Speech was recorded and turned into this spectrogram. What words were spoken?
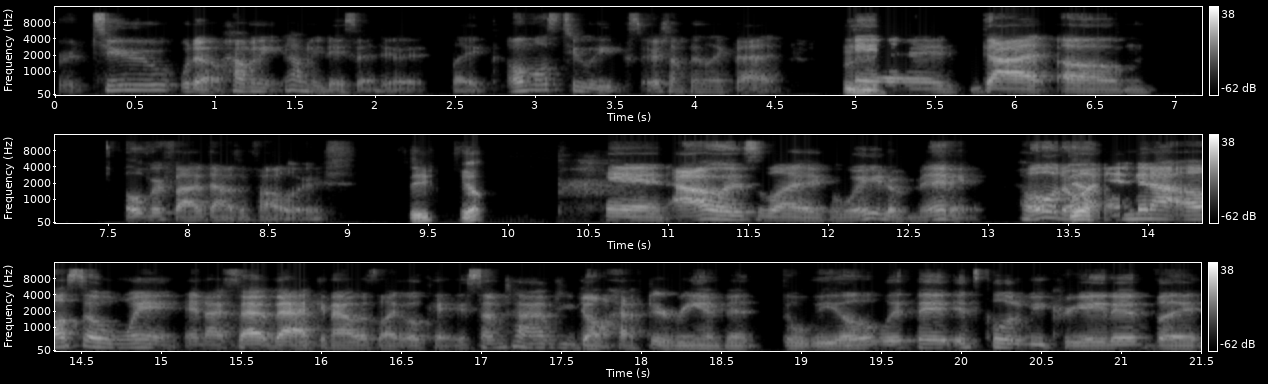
for two no how many how many days did I do it? Like almost two weeks or something like that. Mm-hmm. And got um over five thousand followers. See? Yep. And I was like, wait a minute. Hold on. And then I also went and I sat back and I was like, okay, sometimes you don't have to reinvent the wheel with it. It's cool to be creative, but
